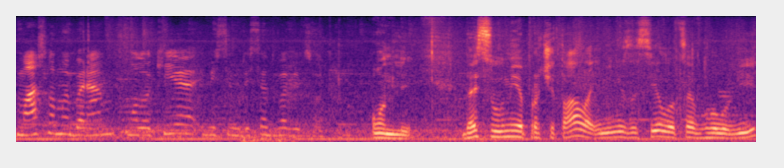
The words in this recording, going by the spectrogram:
Масло ми беремо, молокія 82%. Only. Десь Соломія прочитала, і мені засіло це в голові,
